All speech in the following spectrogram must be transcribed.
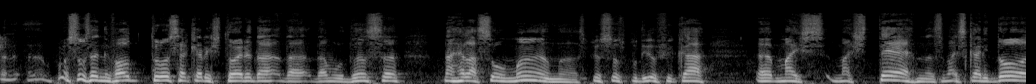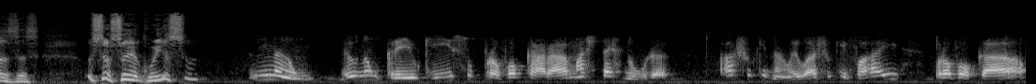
O professor Zé Nivaldo trouxe aquela história da, da, da, mudança na relação humana, as pessoas poderiam ficar uh, mais, mais ternas, mais caridosas. O senhor sonha com isso? Não, eu não creio que isso provocará mais ternura. Acho que não. Eu acho que vai provocar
